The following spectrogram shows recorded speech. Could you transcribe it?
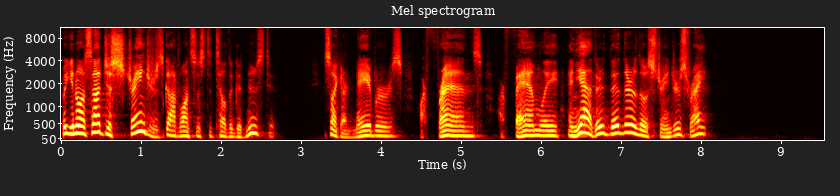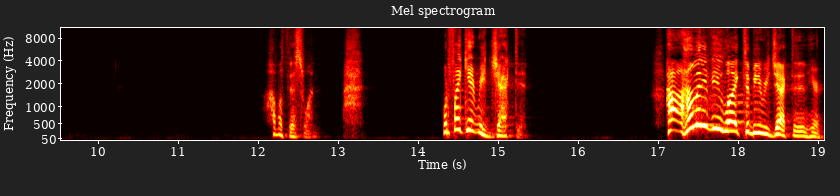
but you know, it's not just strangers God wants us to tell the good news to. It's like our neighbors, our friends, our family. And yeah, they're, they're, those strangers, right? How about this one? What if I get rejected? How, how many of you like to be rejected in here?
